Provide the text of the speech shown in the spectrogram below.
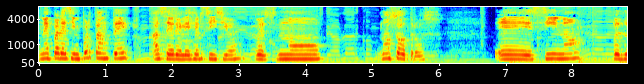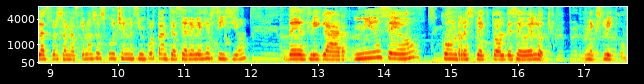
me parece importante hacer el ejercicio, pues no nosotros, eh, sino pues las personas que nos escuchen es importante hacer el ejercicio de desligar mi deseo con respecto al deseo del otro. Me explico.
